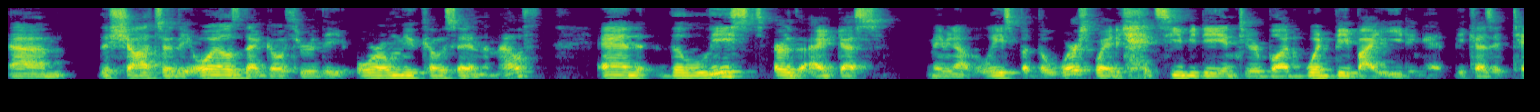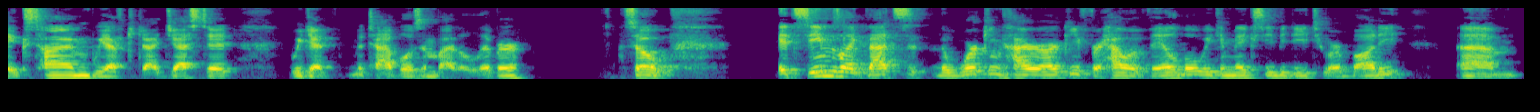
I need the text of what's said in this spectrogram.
um, the shots or the oils that go through the oral mucosa in the mouth. And the least, or the, I guess maybe not the least, but the worst way to get CBD into your blood would be by eating it because it takes time. We have to digest it. We get metabolism by the liver. So it seems like that's the working hierarchy for how available we can make CBD to our body. Um,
